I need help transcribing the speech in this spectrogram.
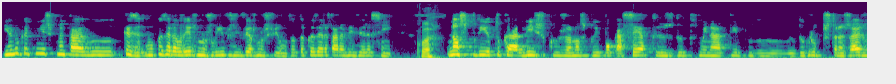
e eu nunca tinha experimentado, quer dizer, uma coisa era ler nos livros e ver nos filmes, outra coisa era estar a viver assim. Claro. Não se podia tocar discos ou não se podia pôr cassetes de determinado tipo de, de grupos estrangeiros.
